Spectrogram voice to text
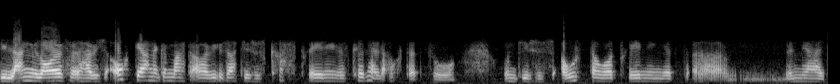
Die langen Läufe habe ich auch gerne gemacht, aber wie gesagt, dieses Krafttraining, das gehört halt auch dazu. Und dieses Ausdauertraining jetzt, äh, wenn wir halt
